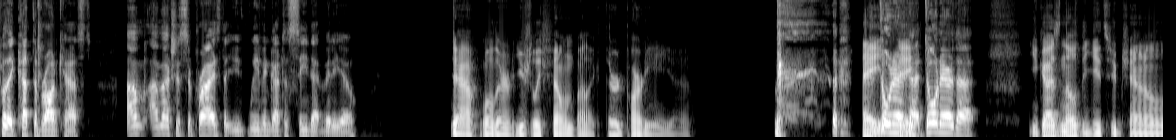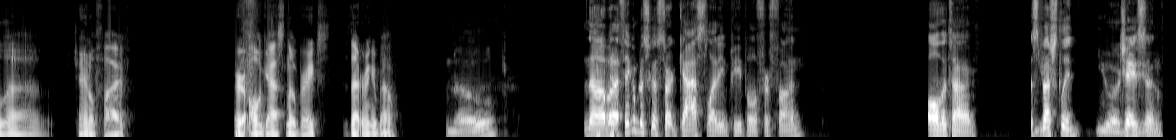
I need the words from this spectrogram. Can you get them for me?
where they cut the broadcast. I'm I'm actually surprised that you we even got to see that video. yeah, well they're usually filmed by like third party uh Hey, Don't air hey, that. Don't air that. you guys know the YouTube channel uh Channel 5 or All Gas No Brakes? Does that ring a bell? no. No, but I think I'm just gonna start gaslighting people for fun. All the time. Especially You are Jason.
